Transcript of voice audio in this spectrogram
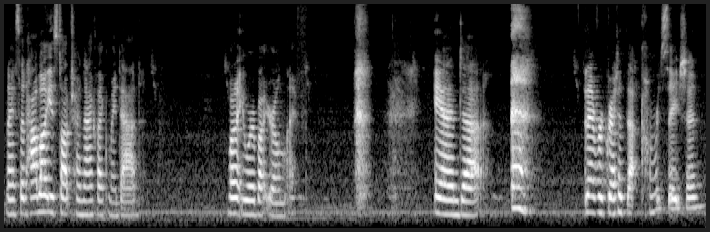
And I said, How about you stop trying to act like my dad? Why don't you worry about your own life? and, uh, and I've regretted that conversation.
